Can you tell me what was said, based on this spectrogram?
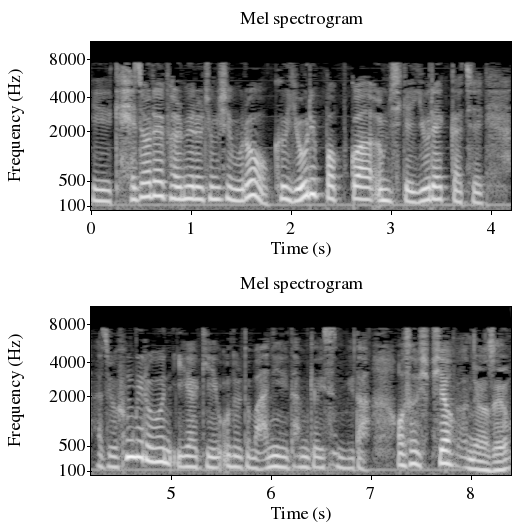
이 계절의 별미를 중심으로 그 요리법과 음식의 유래까지 아주 흥미로운 이야기 오늘도 많이 담겨 있습니다. 어서 오십시오. 안녕하세요.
